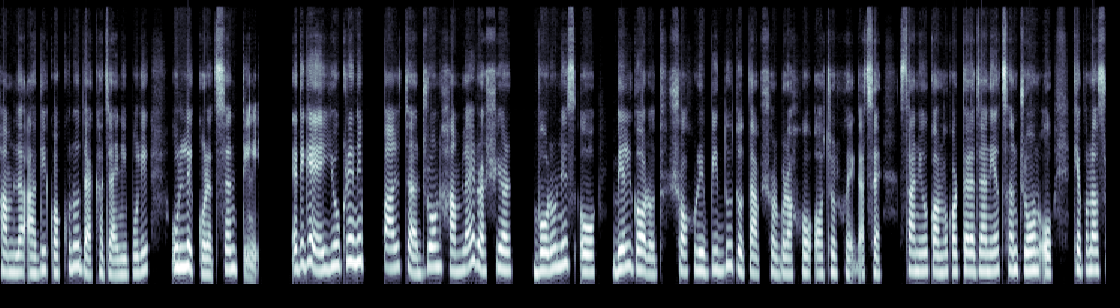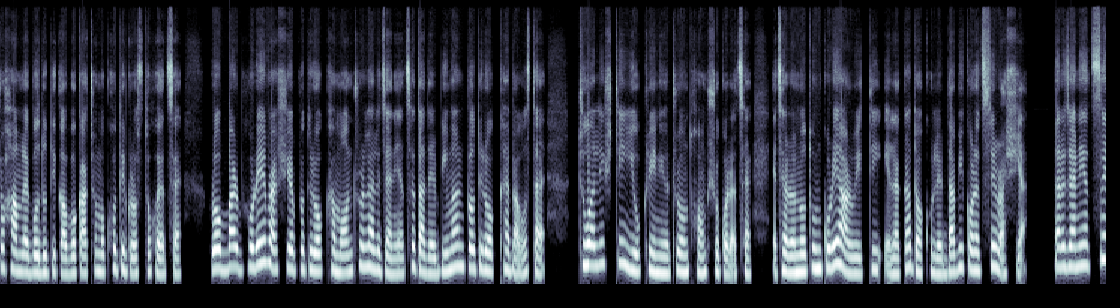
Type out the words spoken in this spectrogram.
হামলা আগে কখনো দেখা যায়নি বলে উল্লেখ করেছেন তিনি। এদিকে ইউক্রেনে পাল্টা ড্রোন হামলায় রাশিয়ার ভোরোনিস ও বেলগরদ শহরে বিদ্যুৎ ও তাপ সরবরাহ অচল হয়ে গেছে। স্থানীয় কর্মকর্তারা জানিয়েছেন, ড্রোন ও ক্ষেপণাস্ত্র হামলায় বৈদ্যুতিক অবকাঠামো ক্ষতিগ্রস্ত হয়েছে। রোববার ভোরে রাশিয়া প্রতিরক্ষা মন্ত্রণালয় জানিয়েছে, তাদের বিমান প্রতিরক্ষা ব্যবস্থায় চুয়াল্লিশটি ইউক্রেনীয় ড্রোন ধ্বংস করেছে। এছাড়া নতুন করে আরও একটি এলাকা দখলের দাবি করেছে রাশিয়া। তারা জানিয়েছে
